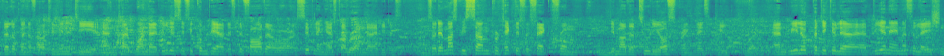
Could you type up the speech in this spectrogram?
development of autoimmunity and type 1 diabetes if you compare it if the father or a sibling has type Right. 1 diabetes. So there must be some protective effect from the mother to the offspring, basically. Right. And we look particularly at DNA methylation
